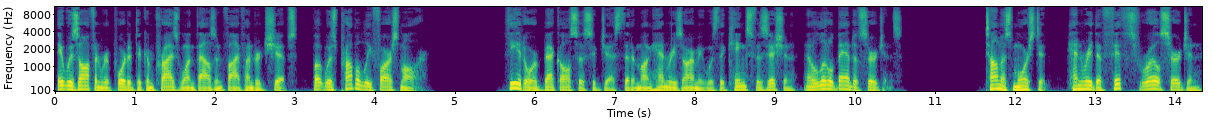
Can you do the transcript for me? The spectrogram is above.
It was often reported to comprise 1,500 ships, but was probably far smaller. Theodore Beck also suggests that among Henry's army was the king's physician and a little band of surgeons. Thomas Morstede, Henry V's royal surgeon,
